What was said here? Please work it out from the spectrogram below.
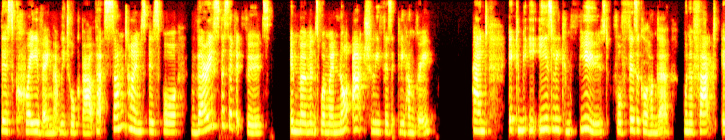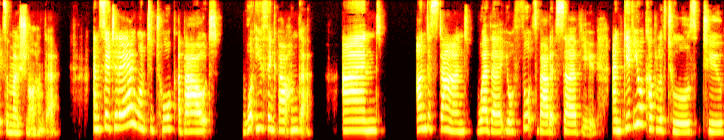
this craving that we talk about that sometimes is for very specific foods in moments when we're not actually physically hungry. And it can be easily confused for physical hunger when in fact it's emotional hunger. And so today I want to talk about what you think about hunger and understand whether your thoughts about it serve you and give you a couple of tools to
